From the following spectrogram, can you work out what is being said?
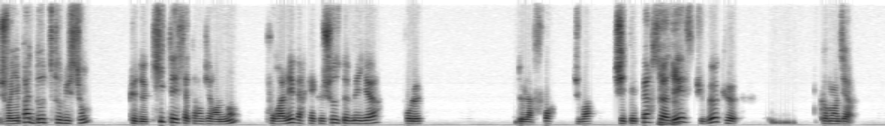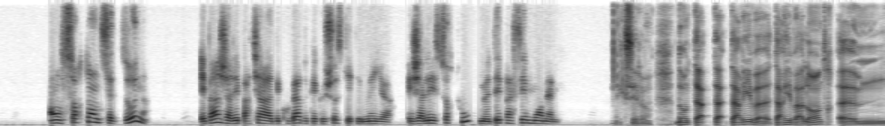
je voyais pas d'autre solution que de quitter cet environnement pour aller vers quelque chose de meilleur pour le de la foi, tu vois. J'étais persuadée, mhm. si tu veux, que comment dire, en sortant de cette zone, eh ben, j'allais partir à la découverte de quelque chose qui était meilleur. Et j'allais surtout me dépasser moi-même. Excellent. Donc, tu arrives, à Londres, euh,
